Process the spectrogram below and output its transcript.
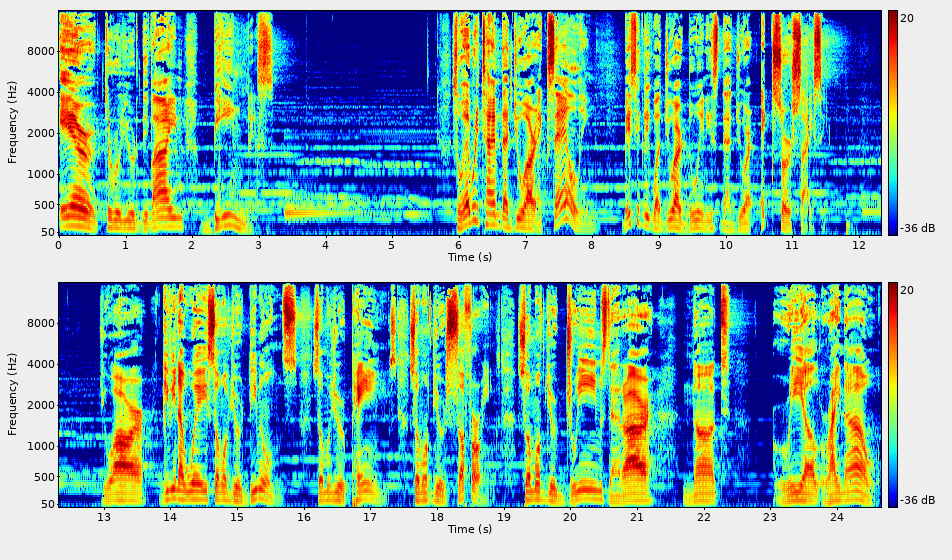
air, through your divine beingness. So every time that you are exhaling, basically what you are doing is that you are exorcising. You are giving away some of your demons, some of your pains, some of your sufferings, some of your dreams that are not real right now.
